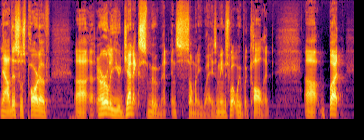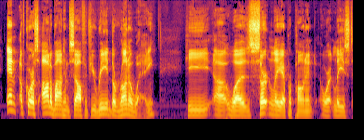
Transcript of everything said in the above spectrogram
Now, this was part of uh, an early eugenics movement in so many ways. I mean, it's what we would call it. Uh, but, and of course, Audubon himself, if you read The Runaway, he uh, was certainly a proponent, or at least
